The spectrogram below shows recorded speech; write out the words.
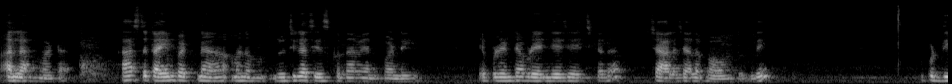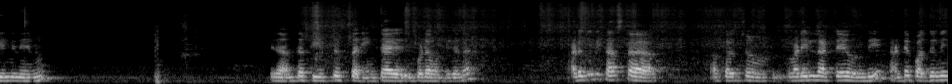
అలా అన్నమాట కాస్త టైం పట్టినా మనం రుచిగా చేసుకున్నామే అనుకోండి ఎప్పుడంటే అప్పుడు ఎంజాయ్ చేయొచ్చు కదా. చాలా చాలా బాగుంటుంది. ఇప్పుడు దీన్ని నేను ఇదంతా తీసేస్తాను. ఇంకా ఇది కూడా ఉంది కదా. అడుగుది కాస్త కొంచెం వడిలినట్టే ఉంది. అంటే పొద్దున్న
